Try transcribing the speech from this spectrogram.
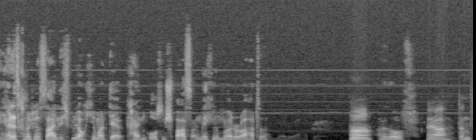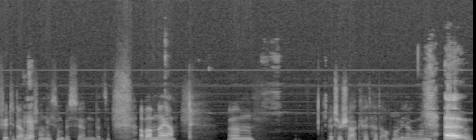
Äh, Ja, das kann durchaus sein. Ich bin auch jemand, der keinen großen Spaß an Making a Murderer hatte. ah. Also, Ja, dann fehlt dir da Ja. wahrscheinlich so ein bisschen. Aber naja. Ähm, Patricia Arquette hat auch mal wieder gewonnen. äh, äh,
